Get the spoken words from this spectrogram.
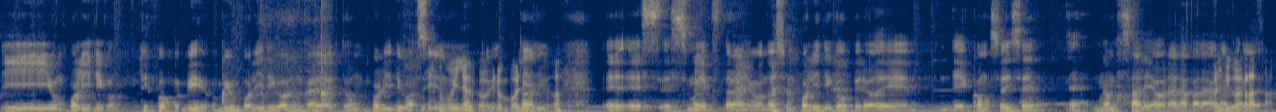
y un político. Tipo, vi, un político, nunca había visto un político así. muy loco ver un político. Eh, es, es, muy extraño cuando es un político, pero de, de ¿cómo se dice? Eh, no me sale ahora la palabra. Político de raza.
